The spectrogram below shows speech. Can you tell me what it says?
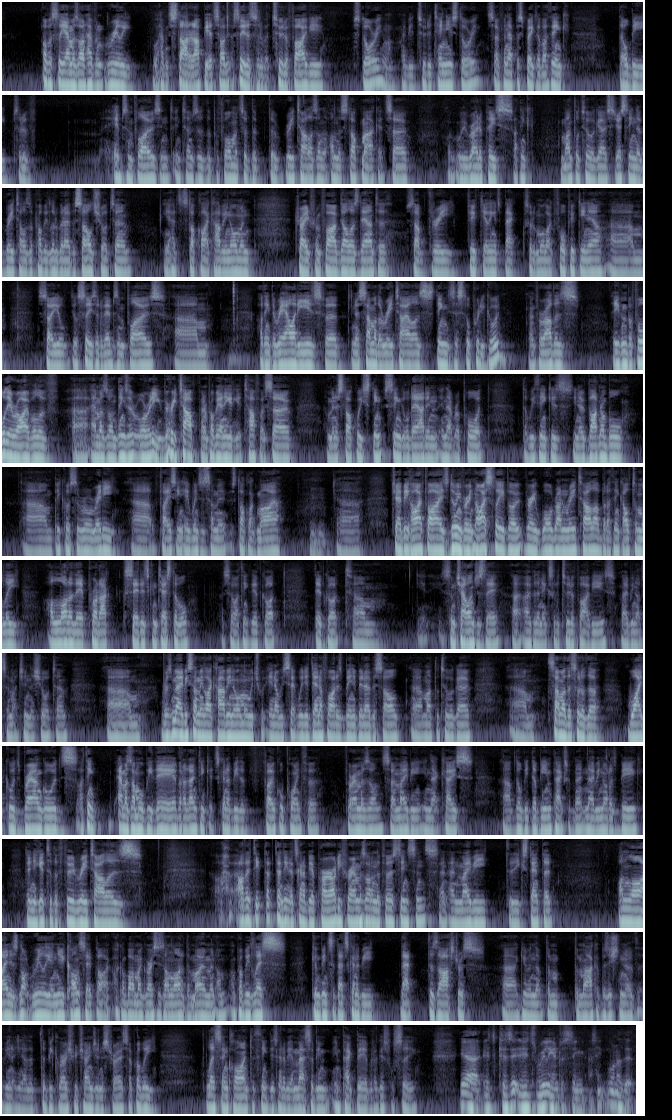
obviously Amazon haven't really well haven't started up yet, so I see it as sort of a two to five year story, or maybe a two to ten year story. So from that perspective, I think there'll be sort of ebbs and flows in, in terms of the performance of the, the retailers on, on the stock market. So we wrote a piece, I think, a month or two ago, suggesting that retailers are probably a little bit oversold short term. You know, had a stock like Harvey Norman trade from five dollars down to sub three fifty. I think it's back sort of more like four fifty now. Um, so you'll you'll see sort of ebbs and flows. Um, I think the reality is for you know some of the retailers things are still pretty good, and for others, even before the arrival of uh, Amazon, things are already very tough and probably only going to get tougher. So, I mean, a stock we singled out in, in that report that we think is you know vulnerable um, because they're already uh, facing headwinds of something a stock like Myer. Mm-hmm. Uh, JB Hi-Fi is doing very nicely, very, very well-run retailer, but I think ultimately a lot of their product set is contestable. So I think they've got they've got um, some challenges there uh, over the next sort of two to five years. Maybe not so much in the short term. Um, maybe something like Harvey Norman, which you know we said we'd identified as being a bit oversold uh, a month or two ago. Um, some of the sort of the white goods, brown goods. I think Amazon will be there, but I don't think it's going to be the focal point for, for Amazon. So maybe in that case, uh, there'll be there'll be impacts, but maybe not as big. Then you get to the food retailers. I don't think, don't think that's going to be a priority for Amazon in the first instance, and, and maybe to the extent that online is not really a new concept. I, I can buy my groceries online at the moment. I'm, I'm, probably less convinced that that's going to be that disastrous, uh, given the, the, the, market position of you know, you know the, the, big grocery chains in Australia. So probably less inclined to think there's going to be a massive Im- impact there. But I guess we'll see. Yeah, it's because it, it's really interesting. I think one of the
